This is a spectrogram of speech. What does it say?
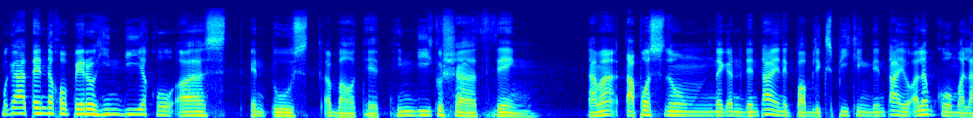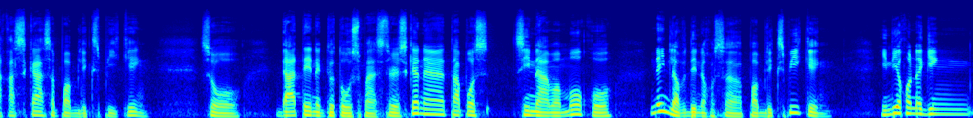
mag-attend ako pero hindi ako as enthused about it. Hindi ko siya thing. Tama? Tapos nung nag-ano din tayo, nag-public speaking din tayo, alam ko malakas ka sa public speaking. So, dati nagto-toastmasters ka na, tapos sinama mo ko, na-inlove din ako sa public speaking. Hindi ako naging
